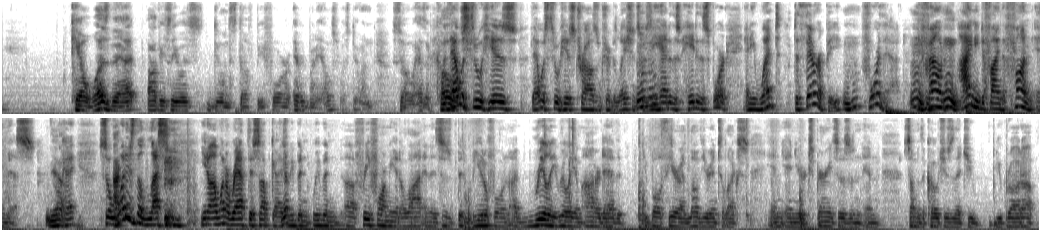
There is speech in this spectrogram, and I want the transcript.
Cael was that. Obviously, was doing stuff before everybody else was doing. So as a coach, But that was through his that was through his trials and tribulations because Mm-hmm. he hated this hated the sport and he went to therapy Mm-hmm. for that. He found I need to find the fun in this. Yeah. Okay. So what is the lesson? You know, I want to wrap this up, guys. Yep. We've been we've been uh, free forming it a lot, and this has been beautiful. And I really, really am honored to have the, you both here. I love your intellects and, and your experiences and, and some of the coaches that you you brought up.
